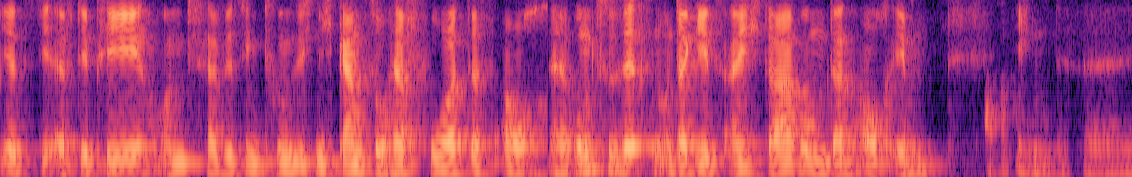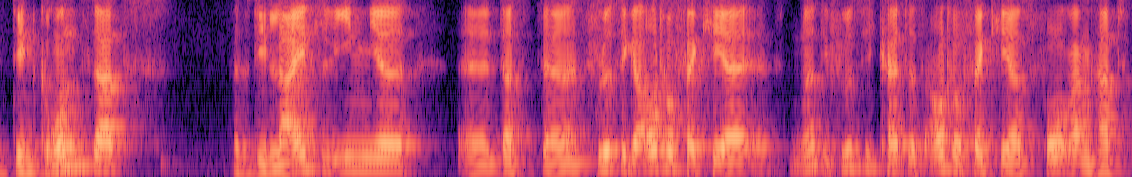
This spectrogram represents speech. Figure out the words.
äh, jetzt die FDP und Herr Wissing tun sich nicht ganz so hervor, das auch äh, umzusetzen. Und da geht es eigentlich darum, dann auch im, in äh, den Grundsatz, also die Leitlinie, äh, dass der flüssige Autoverkehr, ne, die Flüssigkeit des Autoverkehrs Vorrang hat,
